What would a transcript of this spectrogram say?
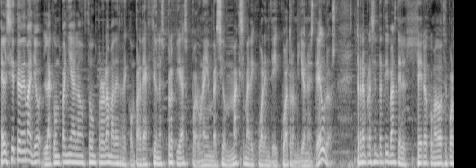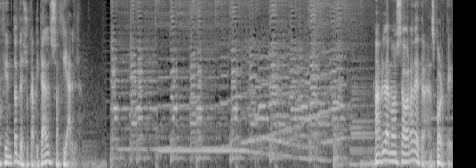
El 7 de mayo, la compañía lanzó un programa de recompra de acciones propias por una inversión máxima de 44 millones de euros, representativas del 0,12% de su capital social. Hablamos ahora de transporte.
